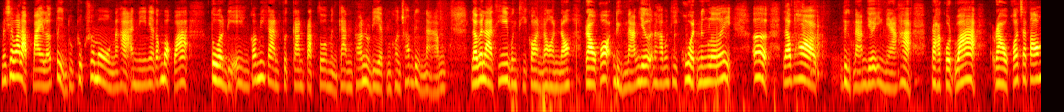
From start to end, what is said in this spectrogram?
ไม่ใช่ว่าหลับไปแล้วตื่นทุก ๆ ชั่วโมงนะคะ อันนี้เนี่ยต้องบอกว่าตัวดีเองก็มีการฝึกการปรับตัวเหมือนกันเพราะหนูเดียเป็นคนชอบดื่มน้ำแล้วเวลาที่บางทีก่อนนอนเนาะเราก็ดื่มน้ำเยอะนะคะบางทีขวดนึงเลยเออแล้วพอดื่มน้ำเยอะอย่างเนี้ยค่ะ ปรากฏว่าเราก็จะต้อง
